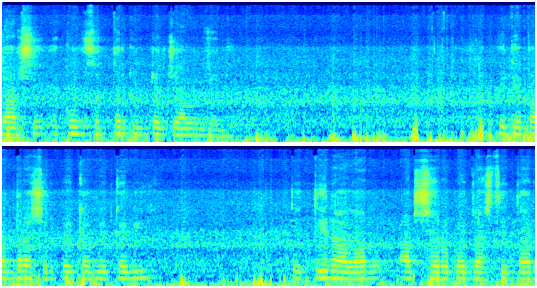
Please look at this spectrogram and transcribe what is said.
चारशे एकोणसत्तर क्विंटलची आवक झाली. इथे पंधराशे रुपये कमीत कमी ते तीन हजार आठशे रुपये जास्ती दर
